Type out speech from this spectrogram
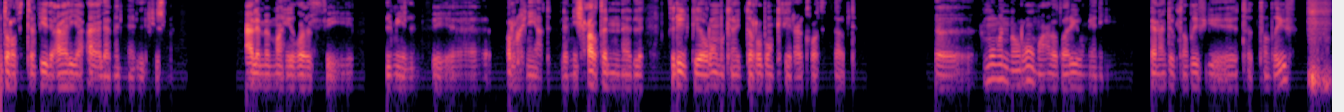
قدرة في التنفيذ عالية أعلى من شو اسمه أعلى مما هي ضعف في الميلان في آه، الركنيات لاني شعرت إن فريق روما كانوا يتدربون كثير على الكرات الثابتة. أه عموما روما على طاريهم يعني كان عندهم تنظيف تنظيف؟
